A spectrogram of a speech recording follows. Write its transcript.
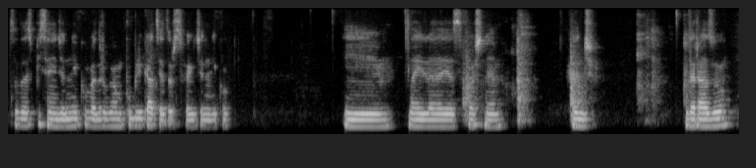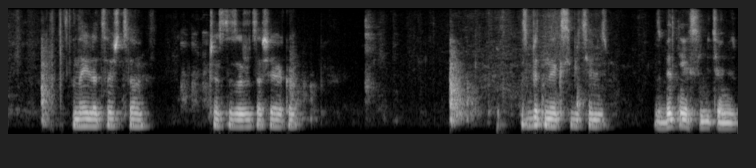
co to jest pisanie dzienników, a drugą publikację też swoich dzienników. I na ile jest właśnie chęć wyrazu, a na ile coś, co często zarzuca się jako zbytny ekshibicjonizm. Zbytni ekshibicjonizm.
